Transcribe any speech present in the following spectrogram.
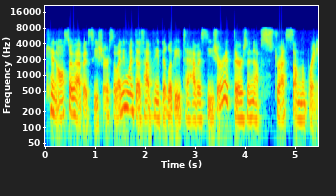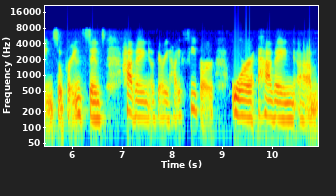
can also have a seizure. So anyone does have the ability to have a seizure if there's enough stress on the brain. So for instance, having a very high fever or having um,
